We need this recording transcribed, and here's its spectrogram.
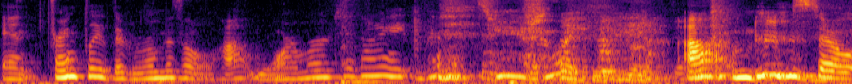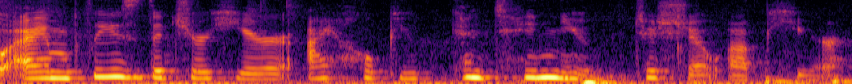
and frankly, the room is a lot warmer tonight than it's usually. um, so I am pleased that you're here. I hope you continue to show up here.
